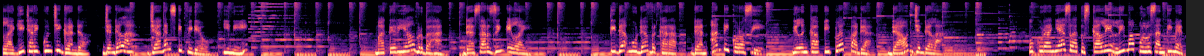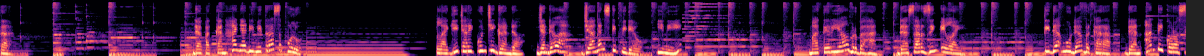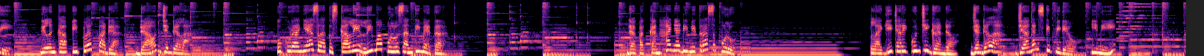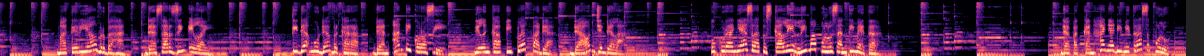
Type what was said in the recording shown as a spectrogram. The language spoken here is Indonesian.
Lagi cari kunci grandel, jendela, jangan skip video. Ini material berbahan dasar zinc alloy. Tidak mudah berkarat dan anti korosi. Dilengkapi plat pada daun jendela. Ukurannya 100 kali 50 cm. Dapatkan hanya di Mitra 10. Lagi cari kunci grandel, jendela, jangan skip video. Ini material berbahan dasar zinc alloy. Tidak mudah berkarat dan anti korosi. Dilengkapi plat pada daun jendela. Ukurannya 100 kali 50 cm. Dapatkan hanya di Mitra 10. Lagi cari kunci grandel, jendela, jangan skip video. Ini material berbahan dasar zinc alloy. Tidak mudah berkarat dan anti korosi. Dilengkapi plat pada daun jendela. Ukurannya 100 kali 50 cm. Dapatkan hanya di Mitra 10.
